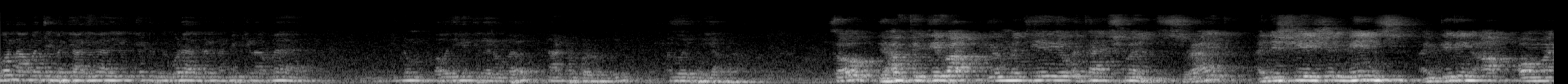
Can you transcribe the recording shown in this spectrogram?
பகவான் நாமத்தை பற்றி அதிகாரியும் கேட்டிருந்து கூட அதில் நம்பிக்கை இல்லாமல் இன்னும் பௌதிகத்தில் ரொம்ப நாட்டம் கொள்வது அது ஒரு பெரிய So you have to give up your material attachments, right? Initiation means I'm giving up all my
